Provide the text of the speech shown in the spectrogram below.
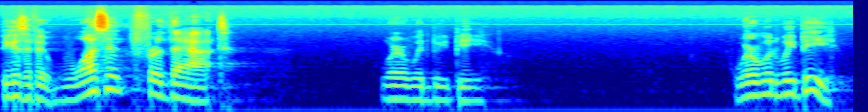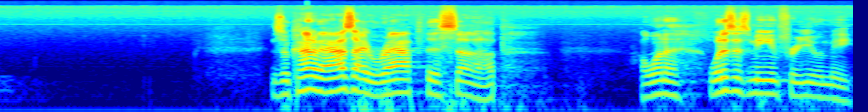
Because if it wasn't for that, where would we be? Where would we be? And so, kind of as I wrap this up, I want to, what does this mean for you and me?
